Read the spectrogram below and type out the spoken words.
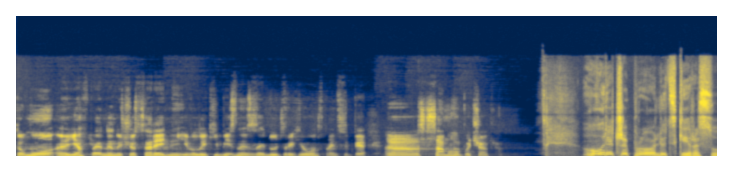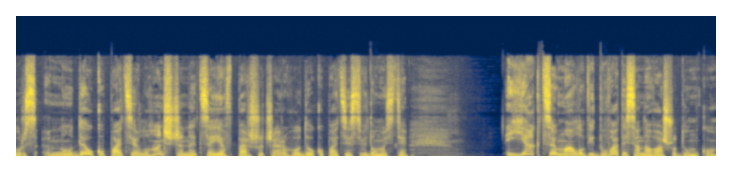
Тому е, я впевнений, що середній і великий бізнес зайдуть в регіон, в принципі, е, з самого початку. Говорячи про людський ресурс, ну деокупація Луганщини це є в першу чергу деокупація свідомості. Як це мало відбуватися на вашу думку,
